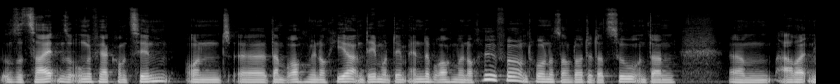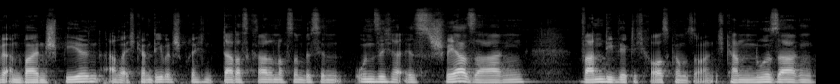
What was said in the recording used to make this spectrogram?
unsere Zeiten, so ungefähr kommt's hin und äh, dann brauchen wir noch hier an dem und dem Ende brauchen wir noch Hilfe und holen uns noch Leute dazu und dann ähm, arbeiten wir an beiden Spielen. Aber ich kann dementsprechend, da das gerade noch so ein bisschen unsicher ist, schwer sagen, wann die wirklich rauskommen sollen. Ich kann nur sagen,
